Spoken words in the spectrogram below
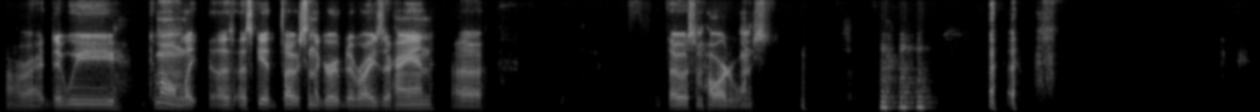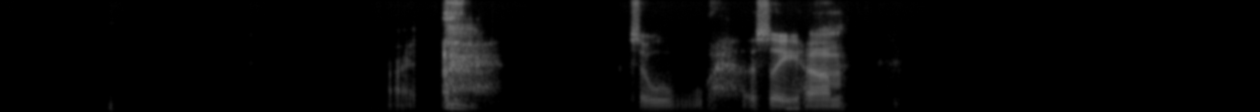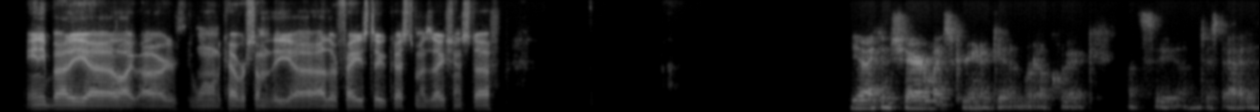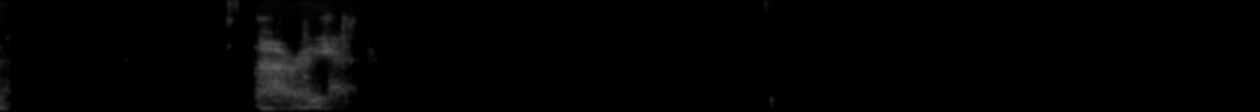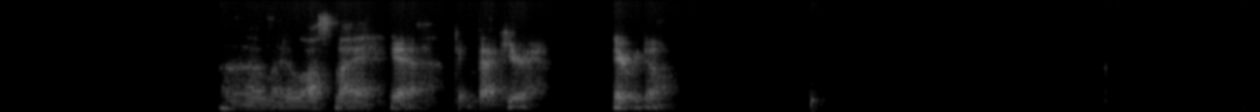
All right, did we, come on, let, let's, let's get folks in the group to raise their hand, uh. Throw us some hard ones. So, let's see, um. Anybody, uh, like, or want to cover some of the, uh, other phase two customization stuff? Yeah, I can share my screen again real quick. Let's see, I'm just adding. Alrighty. Um, I lost my, yeah, getting back here. Here we go.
